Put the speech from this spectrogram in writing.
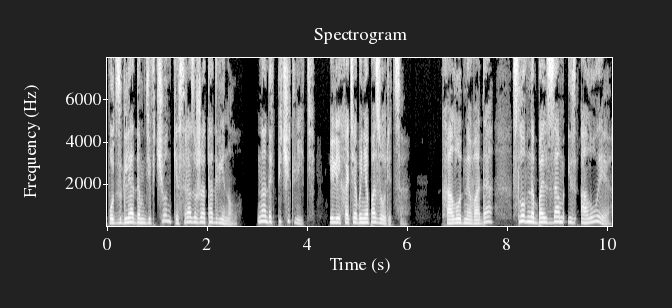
под взглядом девчонки сразу же отодвинул. Надо впечатлить или хотя бы не опозориться. Холодная вода, словно бальзам из алоэ,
